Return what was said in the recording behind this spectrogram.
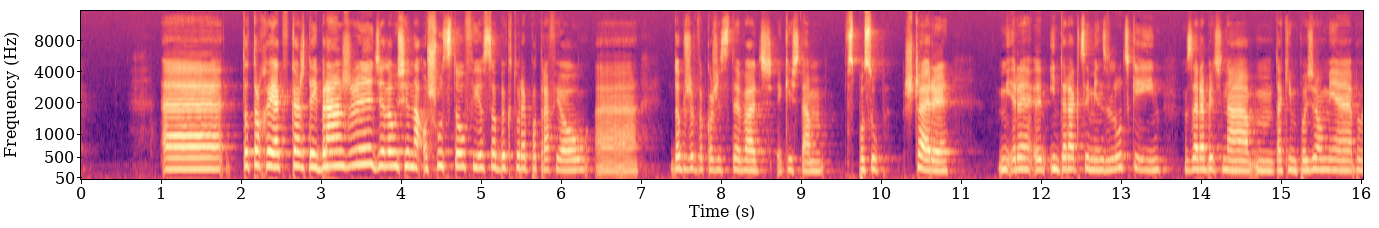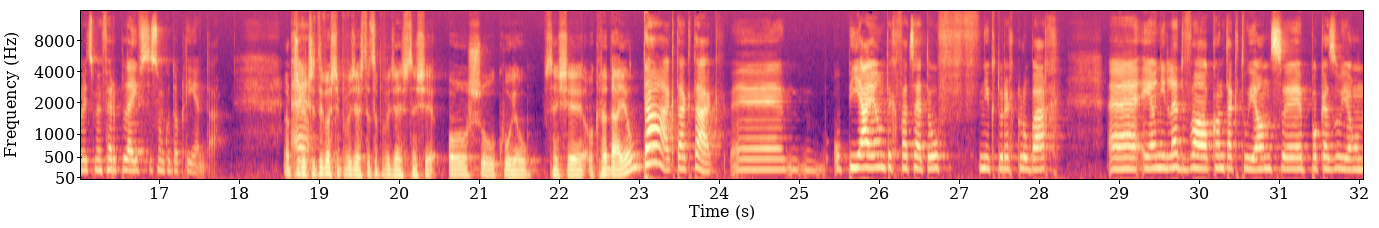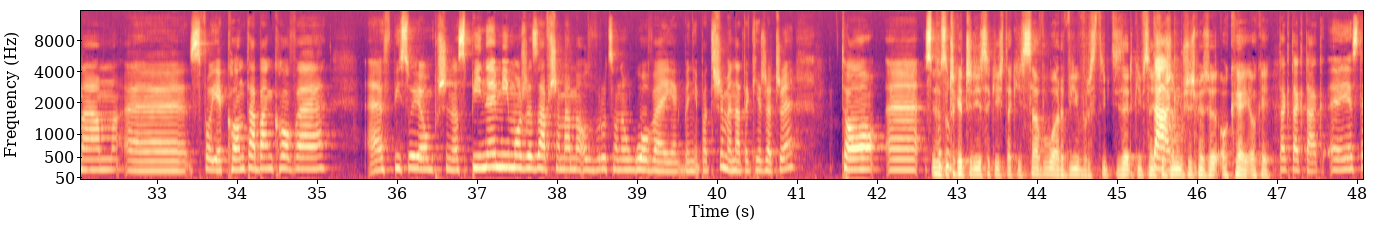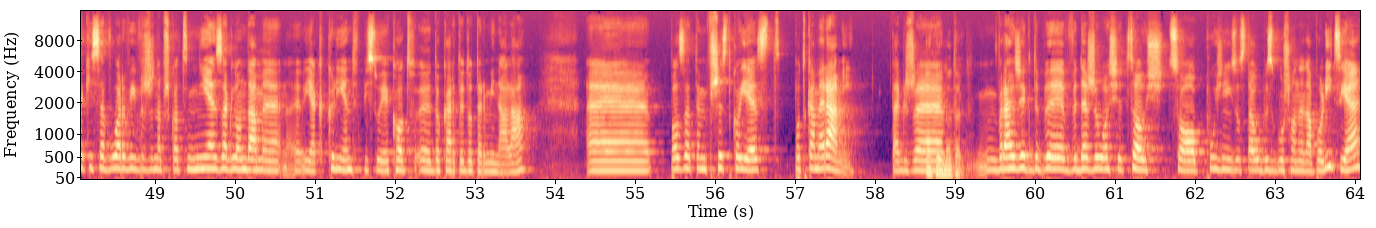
E, to trochę jak w każdej branży, dzielą się na oszustów i osoby, które potrafią e, dobrze wykorzystywać jakieś tam w sposób szczery interakcje międzyludzkie i zarabiać na mm, takim poziomie, powiedzmy, fair play w stosunku do klienta. A czekaj, E. czy ty właśnie powiedziałaś to, co powiedziałaś, w sensie oszukują, w sensie okradają? Tak, tak, tak. Yy, upijają tych facetów w niektórych klubach yy, i oni ledwo kontaktujący pokazują nam yy, swoje konta bankowe, wpisują przy nas piny, mimo że zawsze mamy odwróconą głowę i jakby nie patrzymy na takie rzeczy, to yy, sposób czyli jest jakiś taki savoir vivre stripteaserki, w sensie, Tak. że musisz mieć, okej, okej. Tak, tak, tak. Y, Jest taki savoir vivre, że na przykład nie zaglądamy, y, jak klient wpisuje kod do karty do terminala. E, Poza tym wszystko jest pod kamerami. Także Okej, no tak. w razie gdyby wydarzyło się coś, co później zostałoby zgłoszone na policję, e,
